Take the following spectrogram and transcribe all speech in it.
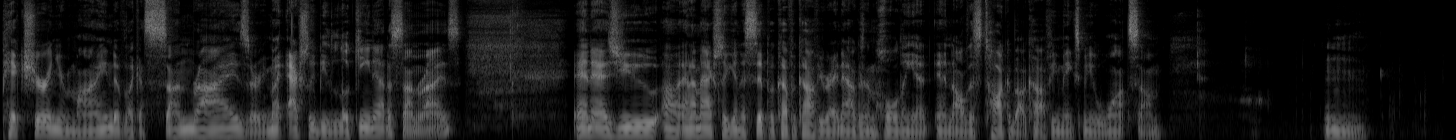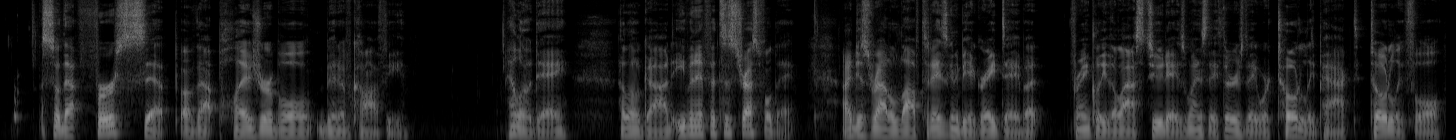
picture in your mind of like a sunrise, or you might actually be looking at a sunrise. And as you, uh, and I'm actually going to sip a cup of coffee right now because I'm holding it, and all this talk about coffee makes me want some. Mm. So, that first sip of that pleasurable bit of coffee, hello, day. Hello, God, even if it's a stressful day. I just rattled off today's going to be a great day, but frankly, the last two days, Wednesday, Thursday, were totally packed, totally full.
